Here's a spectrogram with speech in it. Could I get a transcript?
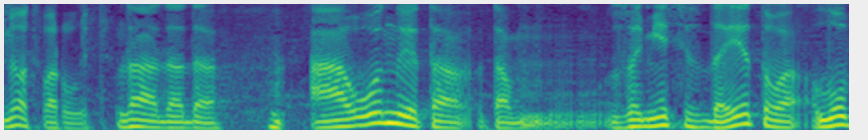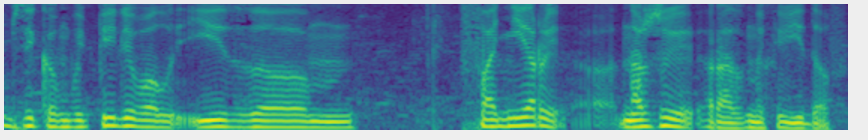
мед ворует. Да, да, да. А он это там за месяц до этого лобзиком выпиливал из эм, фанеры э, ножи разных видов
